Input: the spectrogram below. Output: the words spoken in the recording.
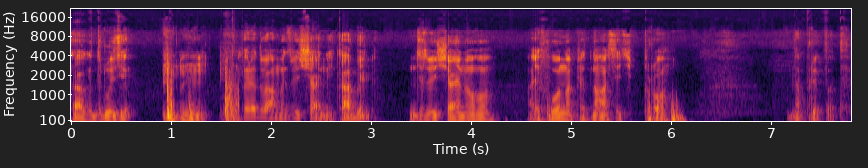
Так, друзі, перед вами звичайний кабель для звичайного iPhone 15 Pro. Наприклад.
